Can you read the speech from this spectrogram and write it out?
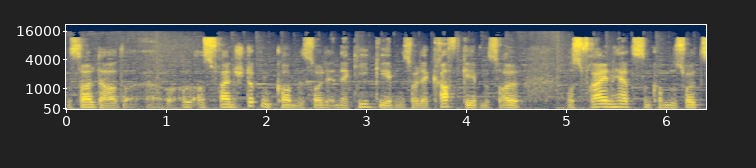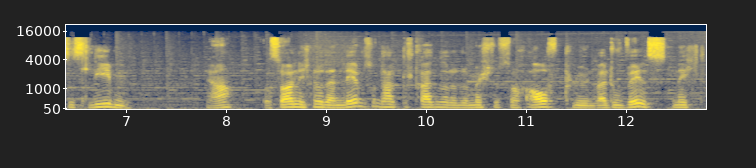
Es sollte äh, aus freien Stücken kommen, es soll dir Energie geben, es soll dir Kraft geben, es soll aus freien Herzen kommen, du sollst es lieben. Ja? Das soll nicht nur deinen Lebensunterhalt bestreiten, sondern du möchtest auch aufblühen, weil du willst nicht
